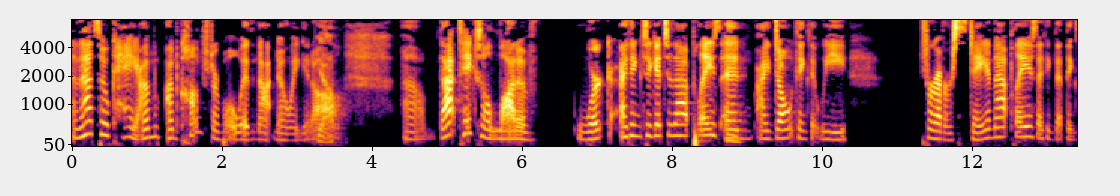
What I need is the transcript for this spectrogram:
and that's okay. I'm I'm comfortable with not knowing it all. Yeah. Um, that takes a lot of work, I think, to get to that place. Hmm. And I don't think that we forever stay in that place. I think that things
